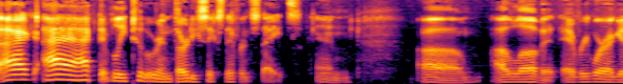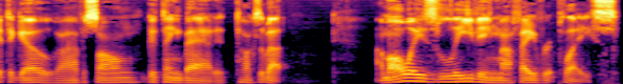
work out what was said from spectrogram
I, I, actively tour in 36 different states, and um, I love it. Everywhere I get to go, I have a song, good thing, bad. It talks about I'm always leaving my favorite place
